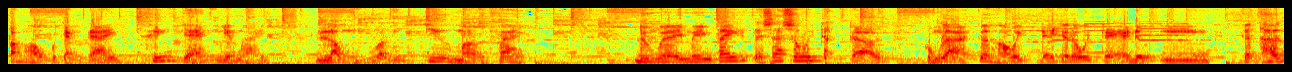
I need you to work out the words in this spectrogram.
Tâm hồn của chàng trai khiến chàng nhớ mãi lòng vẫn chưa mờ phai. Đường về miền tây rất là xa xôi trắc trở cũng là cơ hội để cho đôi trẻ được ừ, kết thân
